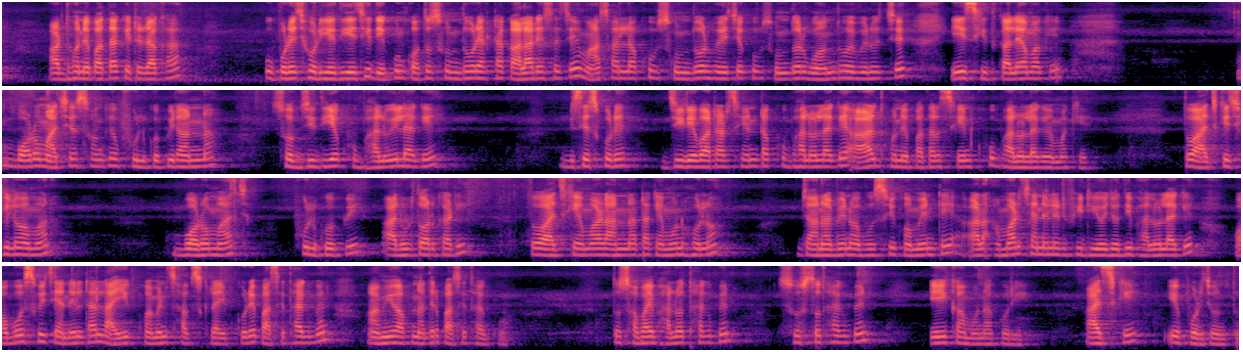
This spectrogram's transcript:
আর ধনে পাতা কেটে রাখা। উপরে ছড়িয়ে দিয়েছি। দেখুন কত সুন্দর একটা কালার এসেছে। মাশাল্লাহ খুব সুন্দর হয়েছে, খুব সুন্দর গন্ধ হয়ে বেরোচ্ছে এই শীতকালে আমাকে। বড় মাছের সঙ্গে ফুলকপি রান্না, সবজি দিয়ে খুব ভালোই লাগে। বিশেষ করে জিরে বাটার সেন্টটা খুব ভালো লাগে আর ধনে পাতার সেন্ট খুব ভালো লাগে আমাকে। তো আজকে ছিল আমার বড় মাছ, ফুলকপি, আলুর তরকারি। তো আজকে আমার রান্নাটা কেমন হলো? জানাবেন অবশ্যই কমেন্টে। আর আমার চ্যানেলের ভিডিও যদি ভালো লাগে, অবশ্যই চ্যানেলটা লাইক, কমেন্ট, সাবস্ক্রাইব করে পাশে থাকবেন। আমিও আপনাদের পাশে থাকব। তো সবাই ভালো থাকবেন, সুস্থ থাকবেন, এই কামনা করি। আজকে এ পর্যন্ত।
